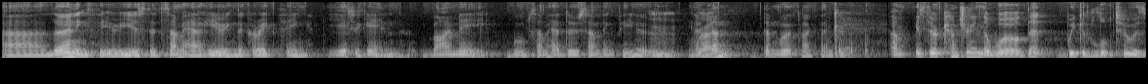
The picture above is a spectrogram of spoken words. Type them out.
uh, learning theory is that somehow hearing the correct thing yet again by me will somehow do something for you. Mm, right. It doesn't, doesn't work like that. Okay. Um, is there a country in the world that we could look to as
